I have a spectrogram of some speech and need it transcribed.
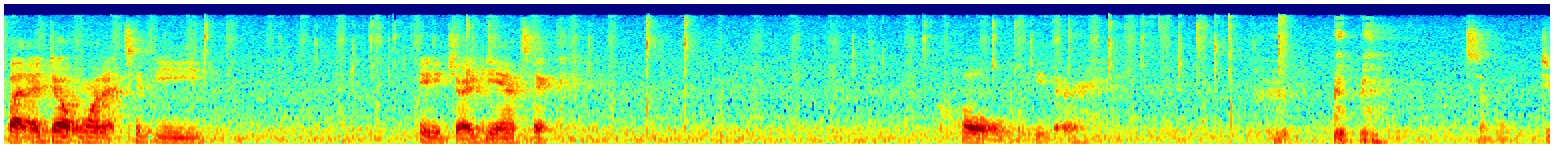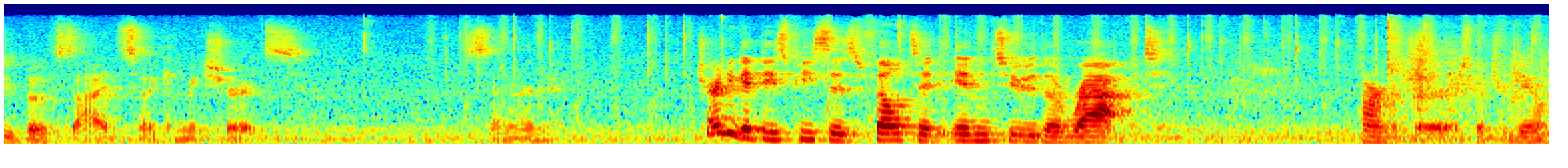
but I don't want it to be a gigantic hole either. so I'm do both sides so I can make sure it's centered. Trying to get these pieces felted into the wrapped armature is what you're doing.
